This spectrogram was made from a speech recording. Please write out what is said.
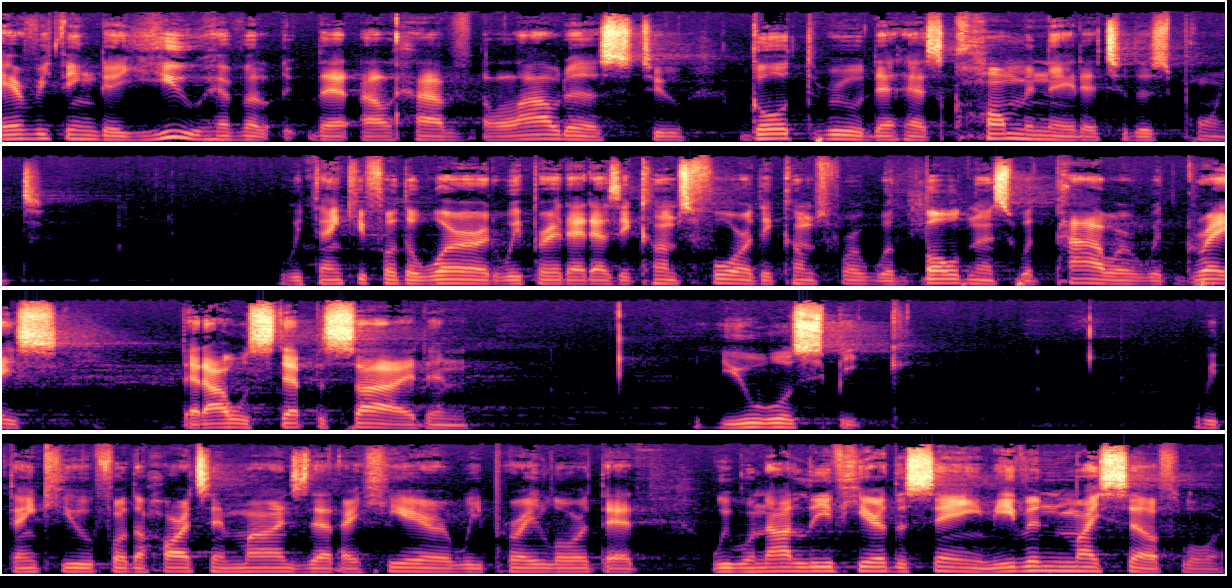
everything that you have uh, that have allowed us to go through that has culminated to this point. We thank you for the word. We pray that as it comes forth, it comes forth with boldness, with power, with grace that I will step aside and you will speak. We thank you for the hearts and minds that are here. We pray, Lord, that we will not leave here the same, even myself, Lord.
